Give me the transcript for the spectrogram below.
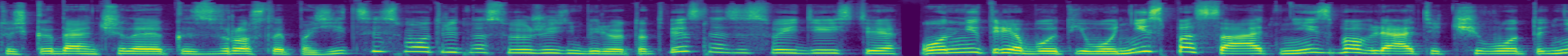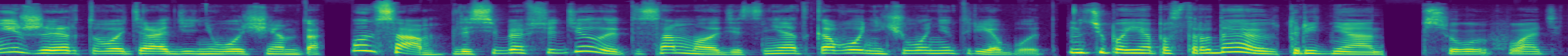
То есть, когда человек из взрослой позиции смотрит на свою жизнь, берет ответственность за свои действия, он не требует его ни спасать, ни избавлять от чего-то, ни жертвовать ради него чем-то. Он сам для себя все делает и сам молодец. Ни от кого ничего не требует. Ну, типа, я пострадаю три дня, все, хватит.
